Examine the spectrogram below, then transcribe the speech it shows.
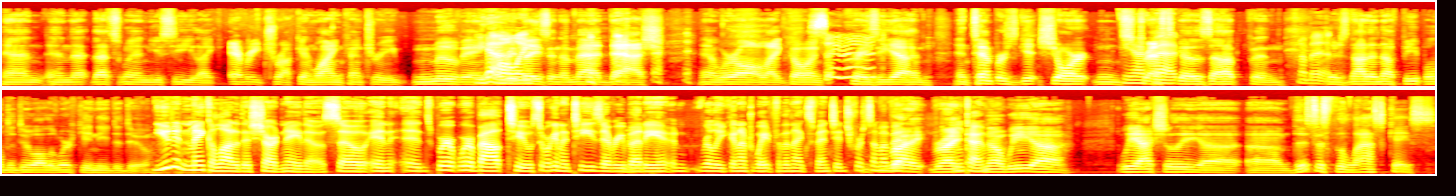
and and that that's when you see like every truck in wine country moving. Yeah. everybody's in a mad dash, and we're all like going that. crazy. Yeah, and and tempers get short, and Yeah, stress goes up, and there's not enough people to do all the work you need to do. You didn't make a lot of this Chardonnay though, so and it's we're we're about to. So we're going to tease everybody, and really you're going to have to wait for the next vintage for some of it. Right, right. Okay. No, we uh, we actually uh, um, this is the last case.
